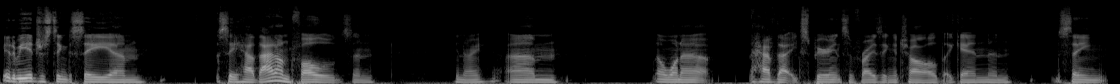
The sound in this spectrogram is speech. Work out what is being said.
it'll be interesting to see um see how that unfolds, and you know, um, I want to have that experience of raising a child again and seeing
